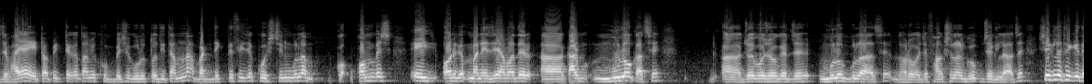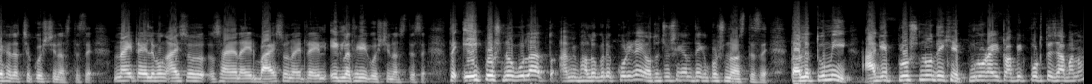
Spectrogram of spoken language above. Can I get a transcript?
যে, ভাইয়া, এই টপিকটাকে তো আমি খুব বেশি গুরুত্ব দিতাম না বাট দেখতেছি যে কোয়েশ্চেনগুলো কম বেশ এই মানে যে আমাদের মূলক আছে জৈব যৌগের যে মূলকগুলো আছে, ধরো যে ফাংশনাল গ্রুপ যেগুলো আছে, সেগুলো থেকে দেখা যাচ্ছে কোয়েশ্চেন আসতেছে। নাইট্রাইল এবং আইসো সায়ানাইড বা আইসো নাইট্রাইল এগুলা থেকে কোয়েশ্চেন আসতেছে। তো এই প্রশ্নগুলো আমি ভালো করে করি নাই, অথচ সেখান থেকে প্রশ্ন আসতেছে। তাহলে তুমি আগে প্রশ্ন দেখে পুনরায় টপিক পড়তে যাবা না?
